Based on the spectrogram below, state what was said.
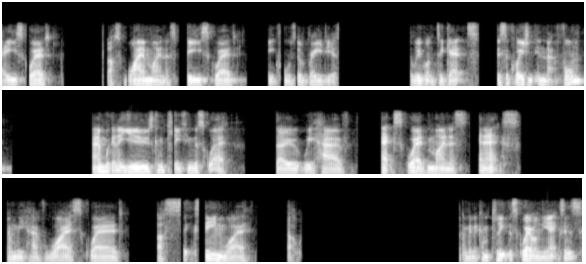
a squared plus y minus b squared equals the radius. So we want to get this equation in that form. And we're going to use completing the square. So we have x squared minus 10x, and we have y squared plus 16y. Oh. I'm going to complete the square on the x's.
